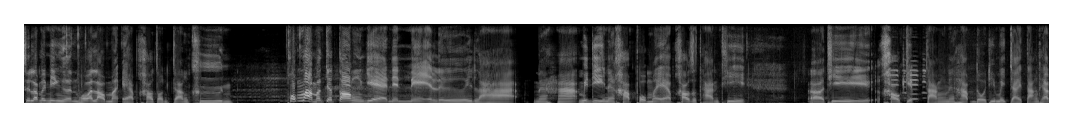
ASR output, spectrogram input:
ซึ่งเราไม่มีเงิน เพราะว่าเรามาแอบเข้าตอนกลางคืน ผมว่ามันจะต้องแย่แน่ๆเลยละนะฮะ ไม่ดีนะครับ ผมมาแอบเข้าสถานที่ ที่เขาเก็บตังค์นะครับ โดยที่ไม่จ่ายตังค์แถม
